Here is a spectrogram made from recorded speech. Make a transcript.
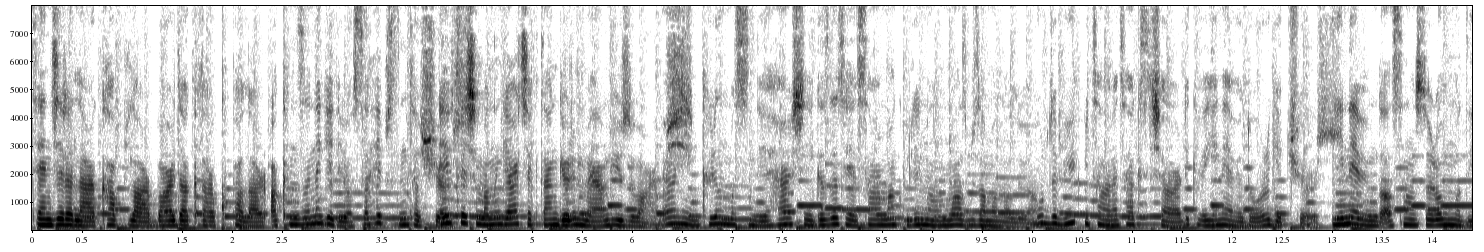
Tencereler, kaplar, bardaklar, kupalar, aklınıza ne geliyorsa hepsini taşıyoruz. Ev taşımanın gerçekten görünmeyen bir yüzü varmış. Örneğin kırılmasın diye her şeyi gazeteye sarmak bile inanılmaz bir zaman alıyor. Burada büyük bir tane taksi çağırdık ve yeni eve doğru geçiyoruz. Yeni evimde asansör olmadığı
